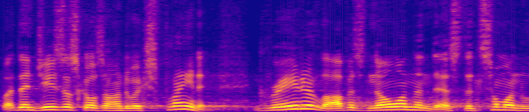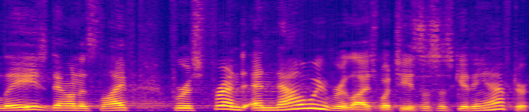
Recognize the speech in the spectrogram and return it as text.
But then Jesus goes on to explain it. Greater love is no one than this, that someone lays down his life for his friend. And now we realize what Jesus is getting after.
